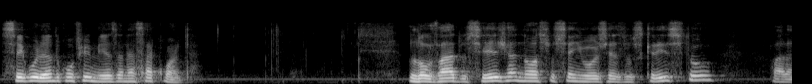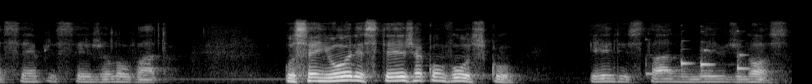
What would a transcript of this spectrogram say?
segurando com firmeza nessa corda. Louvado seja nosso Senhor Jesus Cristo, para sempre seja louvado. O Senhor esteja convosco, Ele está no meio de nós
